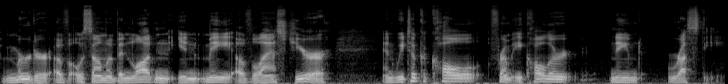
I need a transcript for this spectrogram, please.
murder of Osama bin Laden in May of last year, and we took a call from a caller named Rusty.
